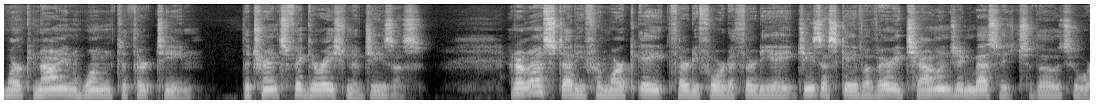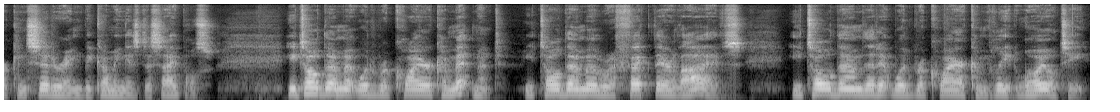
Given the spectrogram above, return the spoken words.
Mark 9 1 to 13, the Transfiguration of Jesus. In our last study from Mark 8 34 to 38, Jesus gave a very challenging message to those who were considering becoming his disciples. He told them it would require commitment, he told them it would affect their lives, he told them that it would require complete loyalty.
